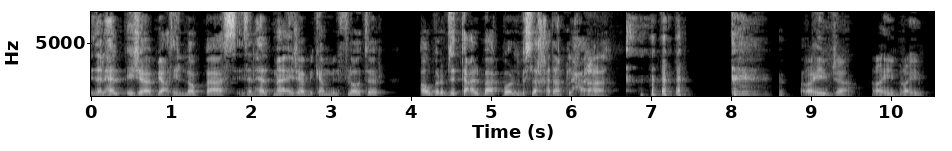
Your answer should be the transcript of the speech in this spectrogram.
إذا ال help اجى بيعطي ال lob pass. إذا ال help ما اجى بيكمل floater. أو بزتها على الباك بورد بيسلخها dunk لحاله. آه. رهيب Ja. رهيب رهيب.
